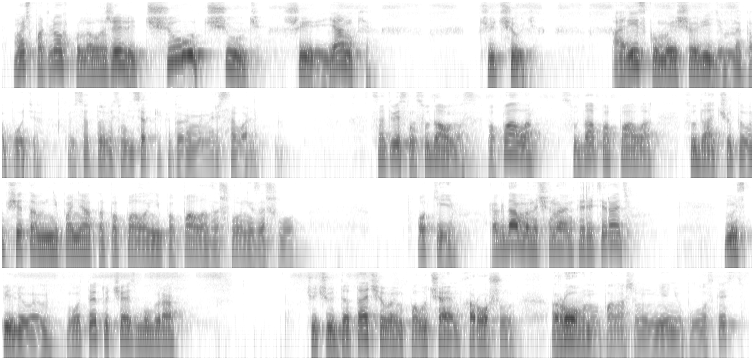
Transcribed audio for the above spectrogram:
Мы шпатлевку наложили чуть-чуть шире ямки, чуть-чуть. А риску мы еще видим на капоте. То есть от той 80 которую мы нарисовали. Соответственно, сюда у нас попало, сюда попало, сюда что-то вообще там непонятно, попало, не попало, зашло, не зашло. Окей. Когда мы начинаем перетирать, мы спиливаем вот эту часть бугра, чуть-чуть дотачиваем, получаем хорошую, ровную, по нашему мнению, плоскость.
